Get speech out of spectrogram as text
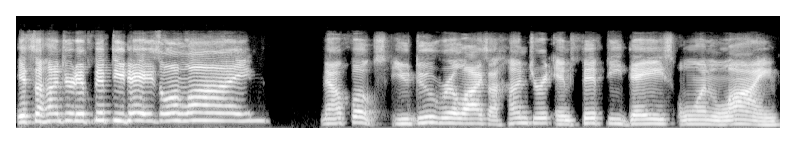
It's 150 days online. Now, folks, you do realize 150 days online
